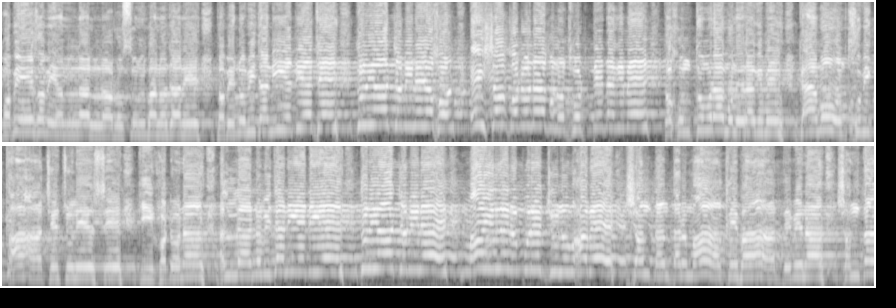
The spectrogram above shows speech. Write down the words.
কবে হবে আল্লাহ? আল্লাহ রসুল ভালো জানে। তবে নবী জানিয়ে দিয়েছে, দুনিয়ার জমিনে যখন এই সব ঘটনা কোনো ঘটতে থাকবে, তখন তোমরা মনে রাখবে, কেমন খুবই কাছে চলে এসছে। কি ঘটনা? আল্লাহ নবী জানিয়ে দিয়ে দুনিয়ার জমিনে মায়ের উপরে জুলুম হবে। সন্তান তার মাকে ভাত দেবে না। সন্তান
